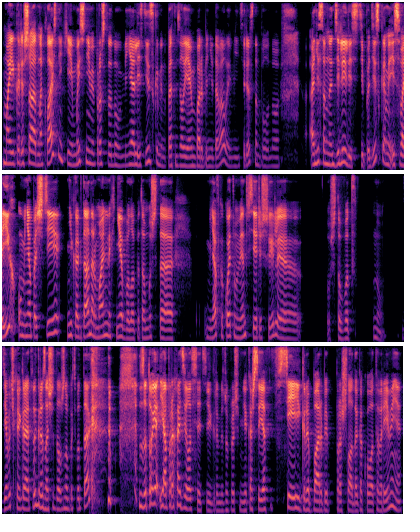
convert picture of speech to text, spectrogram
мои кореша-одноклассники, и мы с ними просто, ну, менялись дисками, ну, понятное дело, я им Барби не давала, им не интересно было, но они со мной делились, типа, дисками, и своих у меня почти никогда нормальных не было, потому что у меня в какой-то момент все решили, что вот, ну, девочка играет в игры, значит, должно быть вот так. Но зато я, я проходила все эти игры, между прочим. Мне кажется, я все игры Барби прошла до какого-то времени.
